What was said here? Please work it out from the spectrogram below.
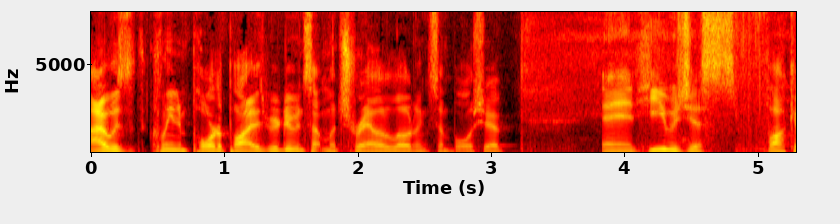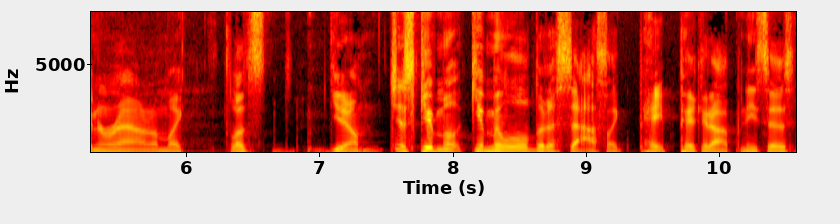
I was cleaning porta potties. We were doing something with trailer loading, some bullshit, and he was just fucking around. I'm like, let's, you know, just give him a, give him a little bit of sass, like, hey, pick it up. And he says,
